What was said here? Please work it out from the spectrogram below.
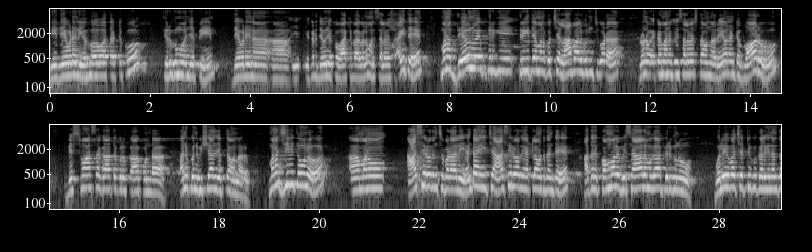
నీ దేవుడైన యహోవా తట్టుకు తిరుగుము అని చెప్పి దేవుడైన ఇక్కడ దేవుని యొక్క వాక్య భాగంలో మనం సెలవిస్తాం అయితే మనం దేవుని వైపు తిరిగి తిరిగితే మనకు వచ్చే లాభాల గురించి కూడా రెండు ఇక్కడ మనకు సెలవిస్తూ ఉన్నారు. ఏమనంటే వారు విశ్వాసఘాతకులు కాకుండా అని కొన్ని విషయాలు చెప్తా ఉన్నారు. మన జీవితంలో మనం ఆశీర్వదించబడాలి. అంటే ఆయన ఇచ్చే ఆశీర్వాదం ఎట్లా ఉంటుందంటే అతని కొమ్మలు విశాలముగా పెరుగును. ఒలివ చెట్టుకు కలిగినంత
